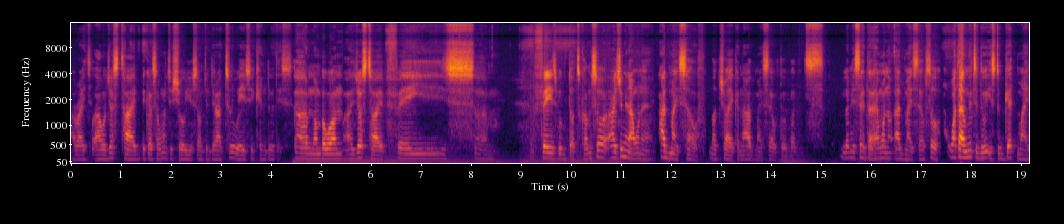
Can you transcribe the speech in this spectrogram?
all right? I will just type because I want to show you something. There are two ways you can do this. Um, number one I just type face um, facebook.com so I assuming I want to add myself. Not sure I can add myself though but let me say that I want to add myself. So what I need to do is to get my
